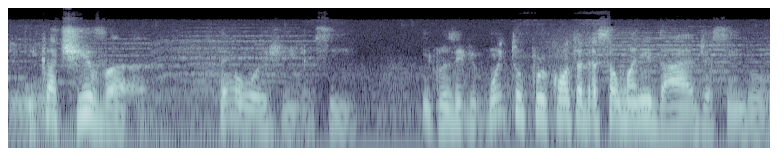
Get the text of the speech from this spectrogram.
e cativa até hoje, assim. Inclusive muito por conta dessa humanidade, assim, do,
